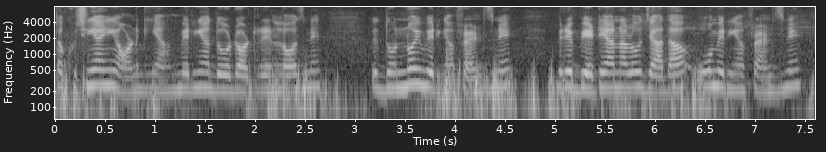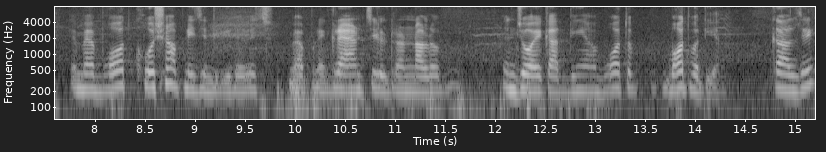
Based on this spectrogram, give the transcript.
ਤਾਂ ਖੁਸ਼ੀਆਂ ਹੀ ਆਉਣਗੀਆਂ। ਮੇਰੀਆਂ ਦੋ ਡਾਟਰ ਇਨ ਲॉज ਨੇ ਤੇ ਦੋਨੋਂ ਹੀ ਮੇਰੀਆਂ ਫਰੈਂਡਸ ਨੇ। ਮੇਰੇ ਬੇਟਿਆਂ ਨਾਲੋਂ ਜ਼ਿਆਦਾ ਉਹ ਮੇਰੀਆਂ ਫਰੈਂਡਸ ਨੇ ਤੇ ਮੈਂ ਬਹੁਤ ਖੁਸ਼ ਹਾਂ ਆਪਣੀ ਜ਼ਿੰਦਗੀ ਦੇ ਵਿੱਚ। ਮੈਂ ਆਪਣੇ ਗ੍ਰੈਂਡ ਚਿਲਡਰਨ ਨਾਲ ਇੰਜੋਏ ਕਰਦੀ ਹਾਂ। ਬਹੁਤ ਬਹੁਤ ਵਧੀਆ। ਕਾਲ ਜੀ।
